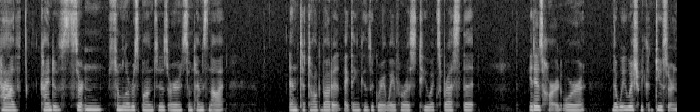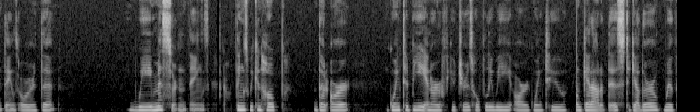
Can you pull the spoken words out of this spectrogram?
have kind of certain similar responses or sometimes not. And to talk about it, I think, is a great way for us to express that it is hard or that we wish we could do certain things or that we miss certain things. Things we can hope that are going to be in our futures. Hopefully, we are going to get out of this together with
